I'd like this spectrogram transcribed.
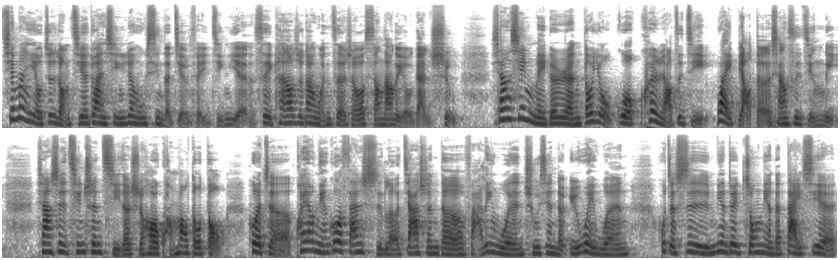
千曼也有这种阶段性、任务性的减肥经验，所以看到这段文字的时候，相当的有感触。相信每个人都有过困扰自己外表的相似经历，像是青春期的时候狂冒痘痘，或者快要年过三十了加深的法令纹出现的鱼尾纹，或者是面对中年的代谢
